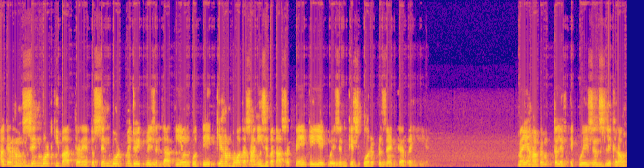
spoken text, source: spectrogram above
अगर हम सिन बोर्ड की बात करें तो सिन बोर्ड में जो इक्वेशन आती हैं, उनको देख के हम बहुत आसानी से बता सकते हैं कि ये इक्वेशन किसको रिप्रेजेंट कर रही है। मैं यहाँ पे मुख्तलिफ़ इक्वेशंस लिख रहा हूँ।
